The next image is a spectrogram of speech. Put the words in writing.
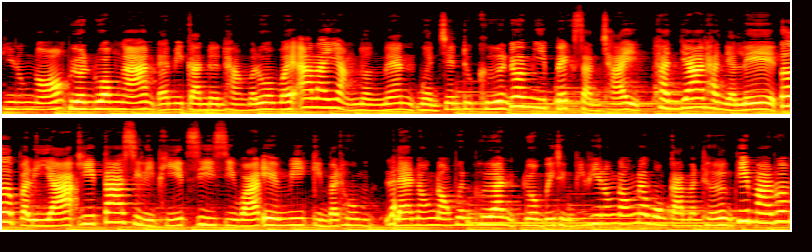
พี่ๆน้องๆ เพื่อนร่วมงานได้มีการเดินทางมาร่วมไว้อาลัยอย่างเนืองแน่น เหมือนเช่นทุกคืน โดยมีเป็กสัญชัย ธัญญาธัญเลศเตอร์ปริยะ กีตาสิริพิษซีซีวัตเอมีกลิ่นปทุม และน้องๆเพื่อนๆ รวมไปถึงพี่ๆน้องๆ ในวงการบันเทิง ที่มาร่วม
